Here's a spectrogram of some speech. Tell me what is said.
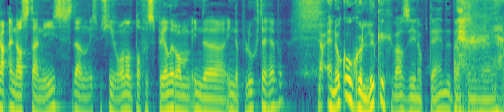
Ja, en als dat niet is, dan is het misschien gewoon een toffe speler om in de, in de ploeg te hebben. Ja, en ook hoe gelukkig was hij op het einde dat hij, eh,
